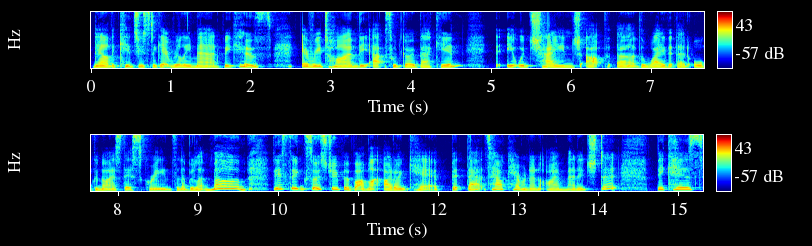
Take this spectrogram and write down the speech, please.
Now, the kids used to get really mad because every time the apps would go back in, it would change up uh, the way that they'd organize their screens. And they'd be like, Mom, this thing's so stupid. But I'm like, I don't care. But that's how Karen and I managed it because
